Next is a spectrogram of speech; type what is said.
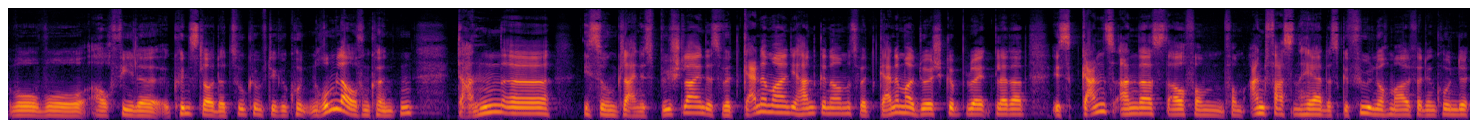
wo, wo auch viele Künstler oder zukünftige Kunden rumlaufen könnten, dann äh, ist so ein kleines Büchlein, das wird gerne mal in die Hand genommen, es wird gerne mal durchgeblättert, ist ganz anders auch vom, vom Anfassen her, das Gefühl nochmal für den Kunde,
